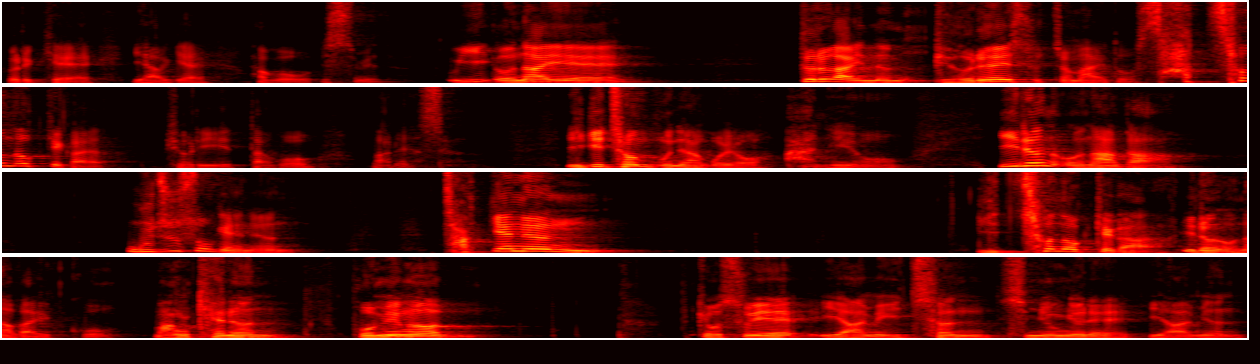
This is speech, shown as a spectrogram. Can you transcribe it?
그렇게 이야기하고 있습니다. 이 은하에 들어가 있는 별의 숫자만 해도 4천억 개가 별이 있다고 말했어요. 이게 전부냐고요? 아니요. 이런 은하가 우주 속에는 작게는 2천억 개가 이런 은하가 있고 많게는 보명업 교수에 의하면 2016년에 의하면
